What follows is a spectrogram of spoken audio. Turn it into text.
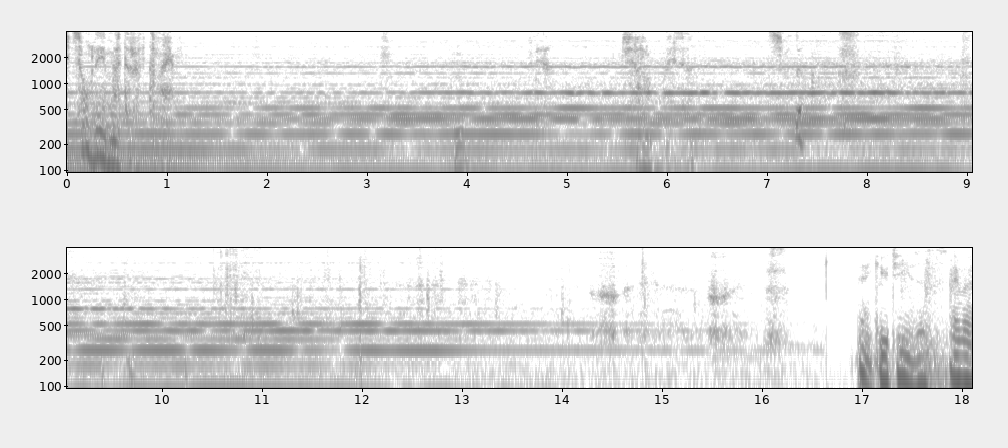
It's only a matter of time. You, Jesus. Amen.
